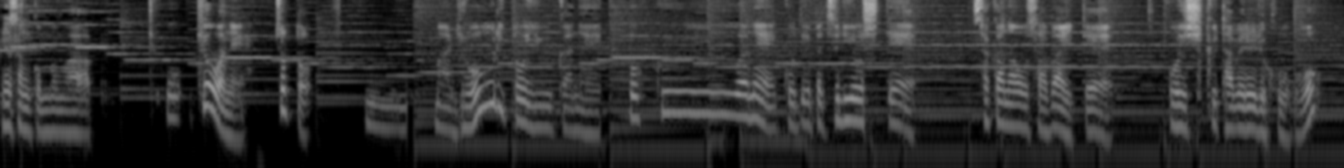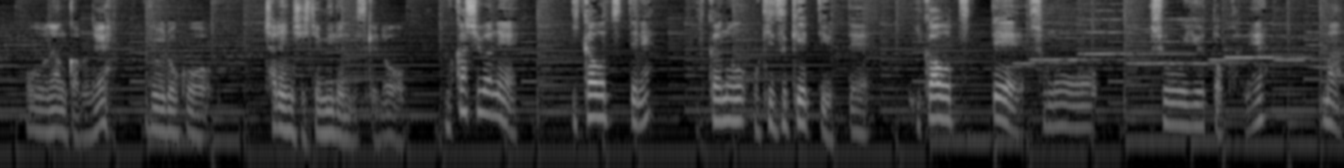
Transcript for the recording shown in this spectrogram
皆さんこんばんは。今日はね、ちょっと、うんまあ料理というかね、僕はね、こうやっぱ釣りをして、魚をさばいて、美味しく食べれる方法なんかもね、いろいろこう、チャレンジしてみるんですけど、昔はね、イカを釣ってね、イカの沖漬けって言って、イカを釣って、その醤油とかね、まあ、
